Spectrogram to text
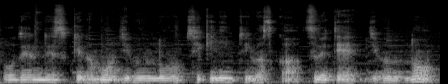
当然ですけども自分の責任といいますか全て自分の、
